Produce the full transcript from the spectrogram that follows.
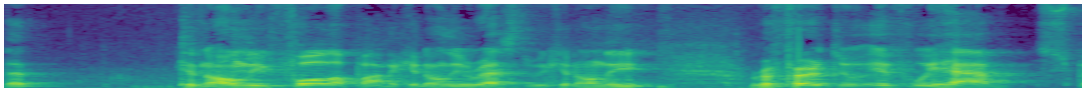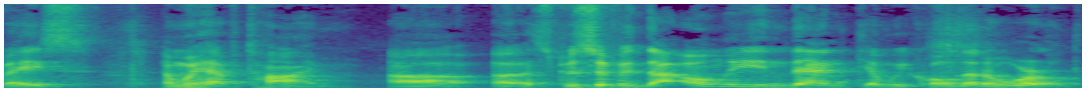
That can only fall upon, it can only rest, we can only refer to if we have space and we have time. Uh, uh, specific, that only then can we call that a world.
